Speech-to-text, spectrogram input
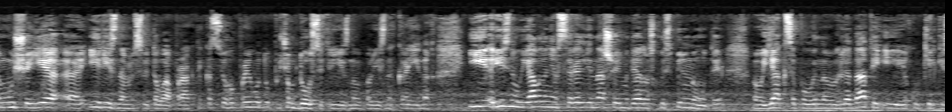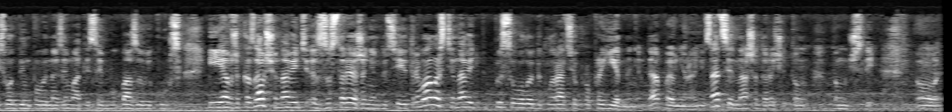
тому що є е, і різна світова практика з цього приводу, причому досить різна по різних країнах, і різні уявлення всередині нашої медіаторської спільноти, як це повинно виглядати, і яку кількість годин повинен займати цей базовий курс. І я вже казав, що навіть з застереженням до цієї тривалості навіть підписували декларацію про приєднання да, певні організації, наша, до речі, в тому числі. От.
